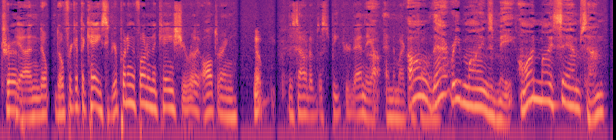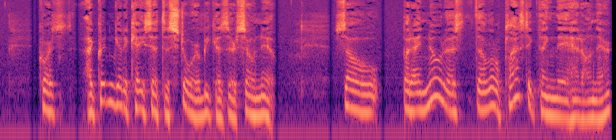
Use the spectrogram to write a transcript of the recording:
True. Yeah, and don't don't forget the case. If you're putting the phone in the case, you're really altering yep. the sound of the speakers and the and the microphone. Oh, that reminds me. On my Samsung, of course, I couldn't get a case at the store because they're so new. So, but I noticed the little plastic thing they had on there,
